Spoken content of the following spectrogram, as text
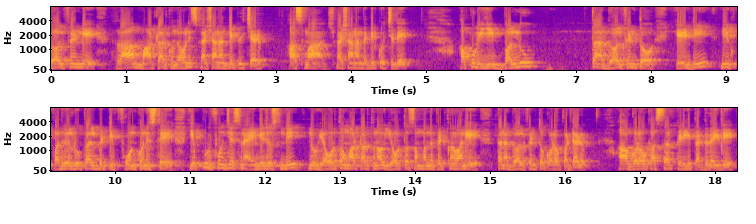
గర్ల్ ఫ్రెండ్ని రా మాట్లాడుకుందామని శ్మశానానికి పిలిచాడు. ఆస్మా శ్మశానం దగ్గరికి వచ్చింది. అప్పుడు ఈ బల్లు తన గర్ల్ ఫ్రెండ్తో ఏంటి? నీకు పదివేల రూపాయలు పెట్టి ఫోన్ కొనిస్తే ఎప్పుడు ఫోన్ చేసినా ఎంగేజ్ వస్తుంది? నువ్వు ఎవరితో మాట్లాడుతున్నావు? ఎవరితో సంబంధం పెట్టుకున్నావు? అని తన గర్ల్ ఫ్రెండ్తో గొడవ పడ్డాడు. ఆ గొడవ కాస్త పెరిగి పెద్దదైంది.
